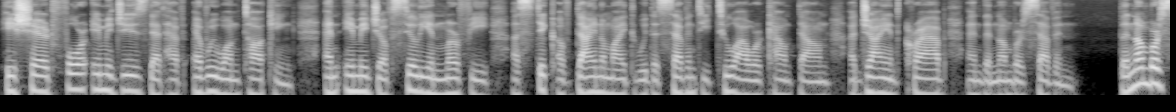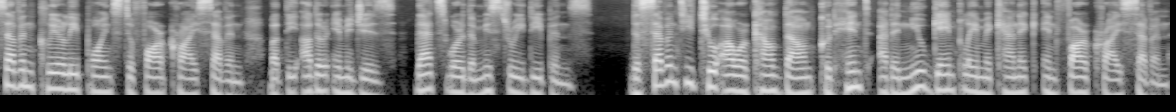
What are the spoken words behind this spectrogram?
He shared four images that have everyone talking. An image of Cillian Murphy, a stick of dynamite with a 72-hour countdown, a giant crab, and the number 7. The number 7 clearly points to Far Cry 7, but the other images, that's where the mystery deepens. The 72 hour countdown could hint at a new gameplay mechanic in Far Cry 7,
